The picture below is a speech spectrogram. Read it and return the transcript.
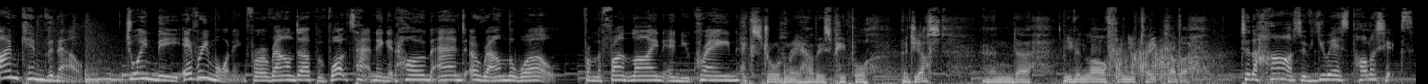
I'm Kim Vanell. Join me every morning for a roundup of what's happening at home and around the world. From the front line in Ukraine. Extraordinary how these people adjust and uh, even laugh when you take cover to the heart of US politics.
